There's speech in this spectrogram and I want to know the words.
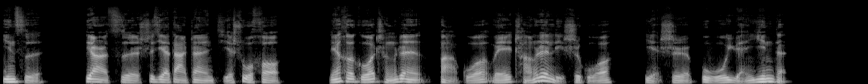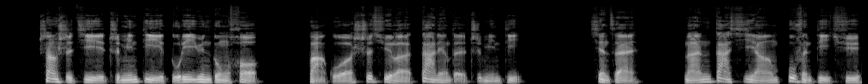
因此，第二次世界大战结束后，联合国承认法国为常任理事国也是不无原因的。上世纪殖民地独立运动后，法国失去了大量的殖民地。现在，南大西洋部分地区、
